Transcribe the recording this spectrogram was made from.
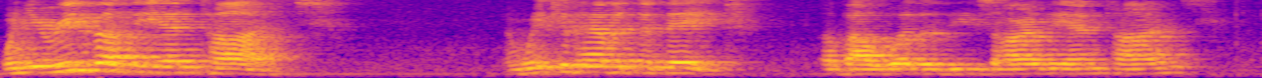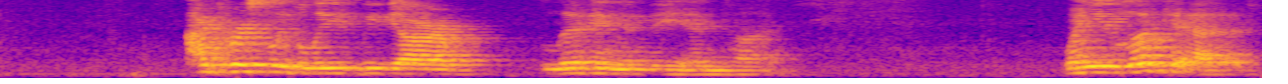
when you read about the end times, and we can have a debate about whether these are the end times, I personally believe we are living in the end times. When you look at it,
